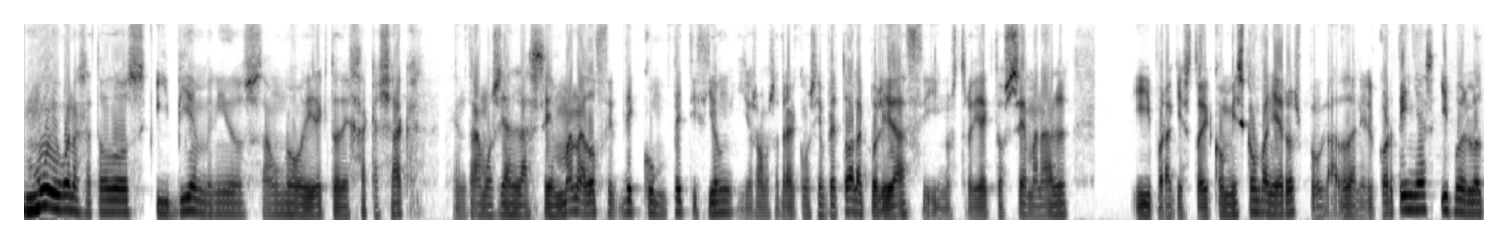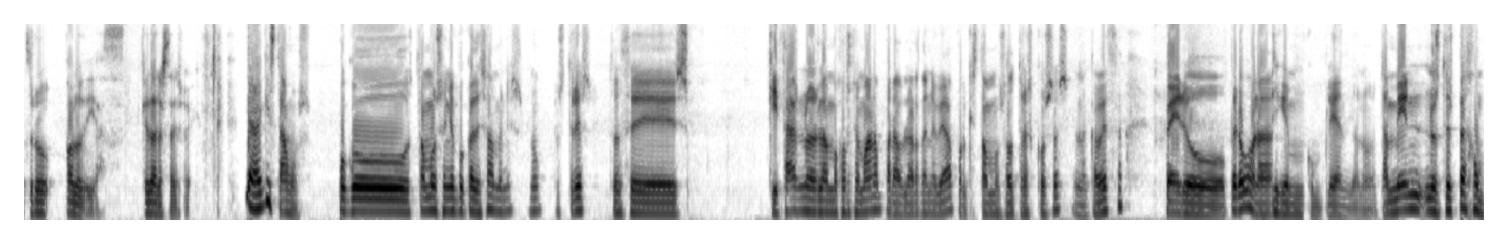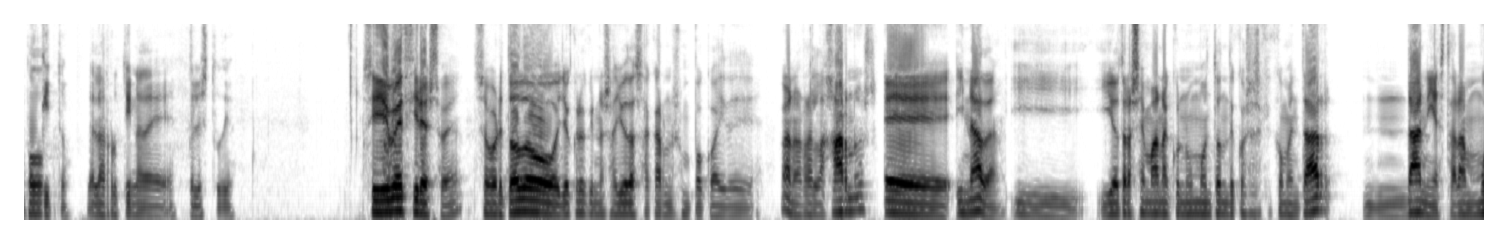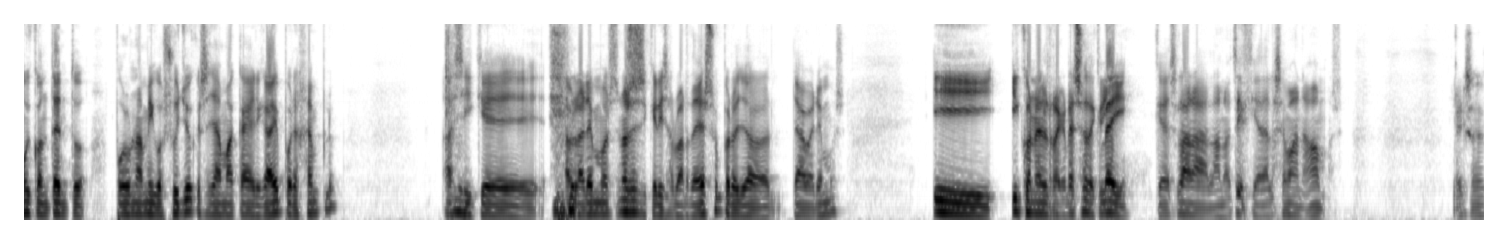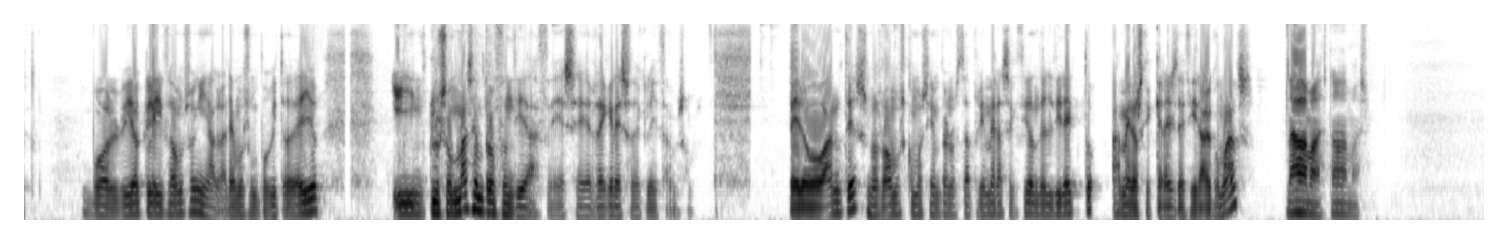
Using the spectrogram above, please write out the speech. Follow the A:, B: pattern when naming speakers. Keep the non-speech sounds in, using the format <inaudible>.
A: Muy buenas a todos y bienvenidos a un nuevo directo de Hackashack. Entramos ya en la semana 12 de competición y os vamos a traer como siempre toda la actualidad y nuestro directo semanal. Y por aquí estoy con mis compañeros, por un lado Daniel Cortiñas y por el otro Pablo Díaz. ¿Qué tal estáis hoy?
B: Bien, aquí estamos. Poco estamos en época de exámenes, ¿no? Los tres. Entonces, quizás no es la mejor semana para hablar de NBA porque estamos a otras cosas en la cabeza, pero, pero bueno, siguen cumpliendo, ¿no? También nos despeja un poquito de la rutina de- del estudio.
C: Sí, iba a decir eso, ¿eh? Sobre todo yo creo que nos ayuda a sacarnos un poco ahí de... Bueno, a relajarnos. Eh, y nada, y, y otra semana con un montón de cosas que comentar. Mm, Dani estará muy contento por un amigo suyo que se llama Kyle Guy, por ejemplo. Así que hablaremos, no sé si queréis hablar de eso, pero ya, ya veremos. Y, y con el regreso de Clay, que es la, la noticia de la semana, vamos.
A: Exacto. Volvió Clay Thompson y hablaremos un poquito de ello. Incluso más en profundidad de ese regreso de Clay Thompson. Pero antes nos vamos como siempre a nuestra primera sección del directo, a menos que queráis decir algo más,
C: Nada más, nada más.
